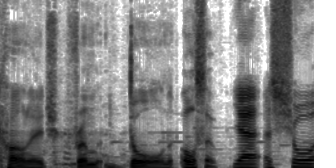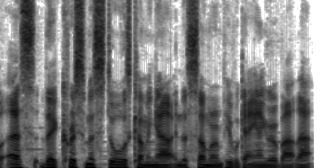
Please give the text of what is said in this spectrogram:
carnage from dawn. Also, Yeah, as sure as the Christmas stores coming out in the summer and people getting angry about that,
